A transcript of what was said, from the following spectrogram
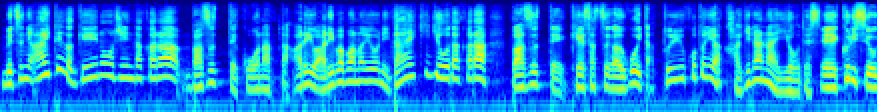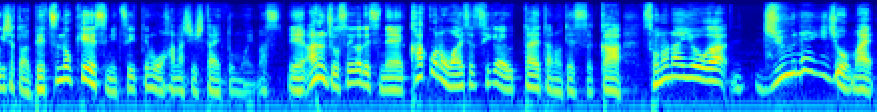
別に相手が芸能人だからバズってこうなった。あるいはアリババのように大企業だからバズって警察が動いたということには限らないようです。えー、クリス容疑者とは別のケースについてもお話ししたいと思います。えー、ある女性がですね、過去のわいせつ被害を訴えたのですが、その内容が10年以上前、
